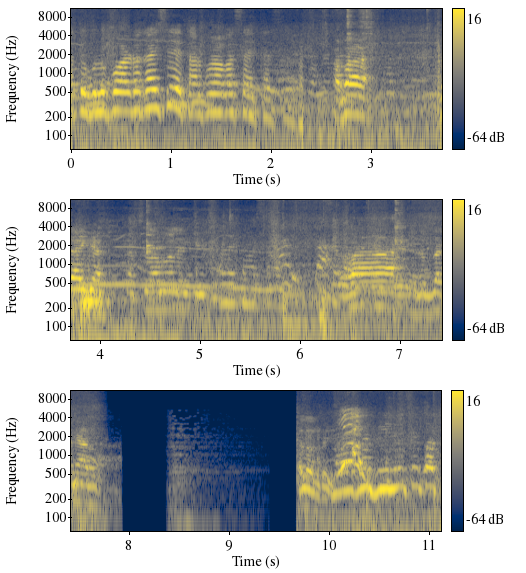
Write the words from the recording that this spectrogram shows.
এতগুলো পরোটা খাইছে তারপর আবার চাইতেছে। আবার জায়গা। আসসালামু আলাইকুম। বাহ এরকম জানি আরও। আপনার বিল হয়েছে কত?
